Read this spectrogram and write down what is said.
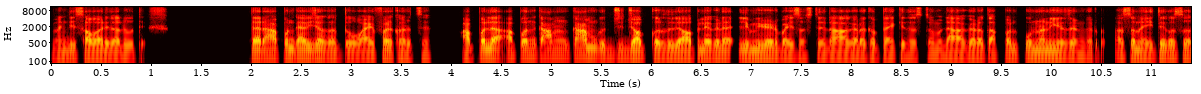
म्हणजे सवारी चालू होते. तर आपण काय विचार करतो? वायफाय खर्च. आपलं आपण काम काम जॉब करतो तेव्हा आपल्याकडे लिमिटेड पैसा असते. दहा हजाराचं पॅकेज असतं. मग दहा हजारात आपण पूर्ण नियोजन करतो. असं नाही. ते कसं?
